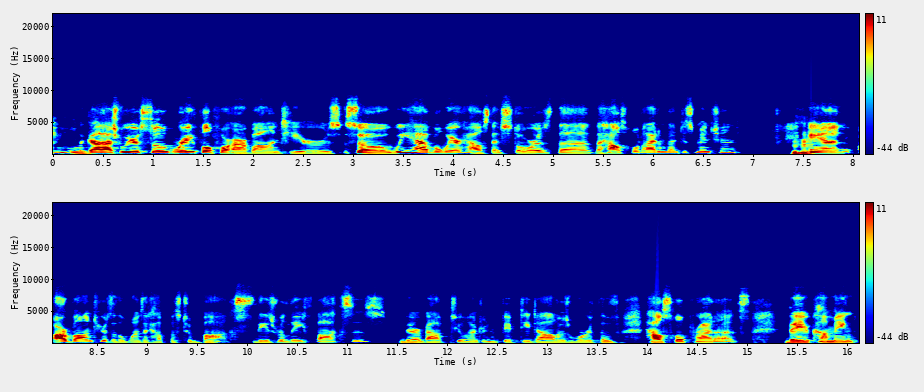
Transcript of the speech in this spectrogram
Oh my gosh, we are so grateful for our volunteers. So we have a warehouse that stores the the household items I just mentioned. Mm-hmm. And our volunteers are the ones that help us to box these relief boxes. They're about $250 worth of household products. They're coming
